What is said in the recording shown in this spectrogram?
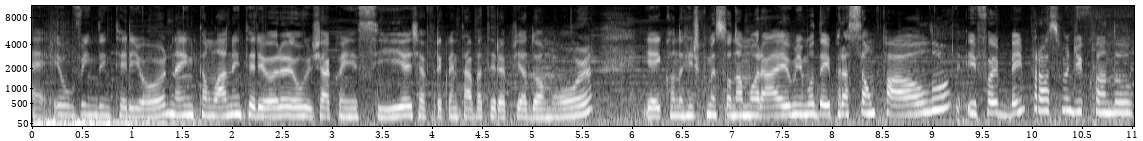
É, eu vim do interior, né? Então lá no interior eu já conhecia, já frequentava a terapia do amor. E aí quando a gente começou a namorar, eu me mudei para São Paulo e foi bem próximo de quando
